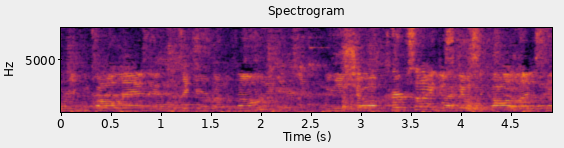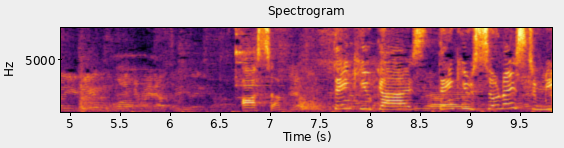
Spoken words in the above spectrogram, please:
or you can call in and we'll take your order on the phone. When you show up curbside, just give us a call, let us know you're here, and we'll walk it right out to you. Awesome. Thank you guys. Thank you. So nice to meet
